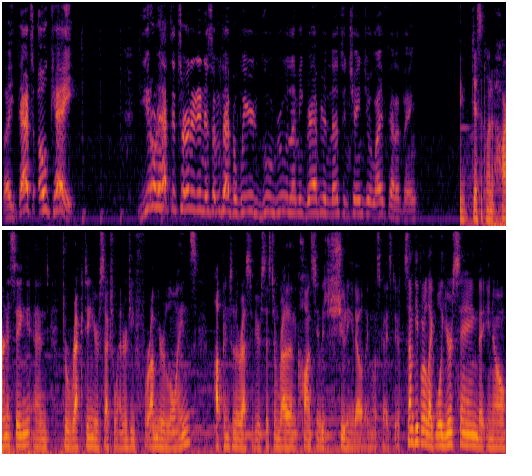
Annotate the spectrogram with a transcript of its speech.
Like, that's okay. You don't have to turn it into some type of weird guru, let me grab your nuts and change your life kind of thing. discipline of harnessing and directing your sexual energy from your loins up into the rest of your system rather than constantly just shooting it out like most guys do. Some people are like, well, you're saying that, you know,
